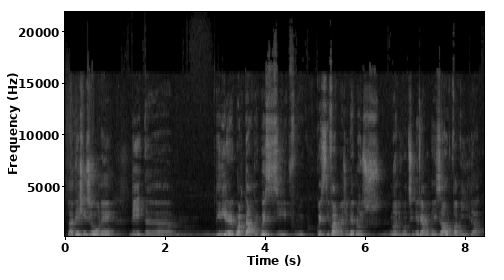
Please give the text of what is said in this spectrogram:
la decisione di, ehm, di, dire guardate, questi, questi farmaci per noi, noi li consideriamo dei salvavita,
